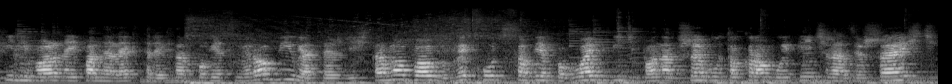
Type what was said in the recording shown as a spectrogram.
chwili wolnej pan elektryk nam powiedzmy robił, ja też gdzieś tam obok, wykuć sobie, pogłębić, bo na przewód okrągły 5 razy 6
